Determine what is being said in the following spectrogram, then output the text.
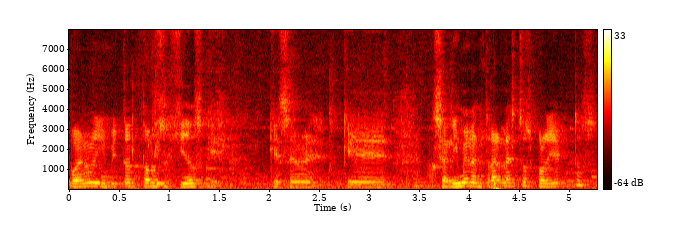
bueno invito a todos los ejidos que, que, se, que se animen a entrar a estos proyectos.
